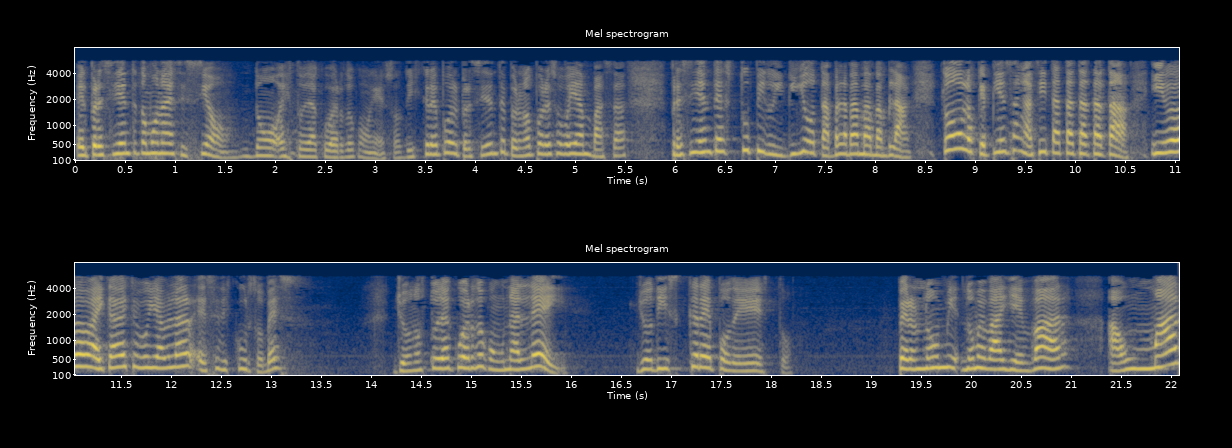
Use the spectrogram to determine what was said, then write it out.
el presidente toma una decisión. No estoy de acuerdo con eso. Discrepo del presidente, pero no por eso voy a envasar. Presidente estúpido, idiota, bla, bla, bla, bla, bla. Todos los que piensan así, ta, ta, ta, ta, ta. Y, y cada vez que voy a hablar, ese discurso, ¿ves? Yo no estoy de acuerdo con una ley. Yo discrepo de esto. Pero no no me va a llevar a un mar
